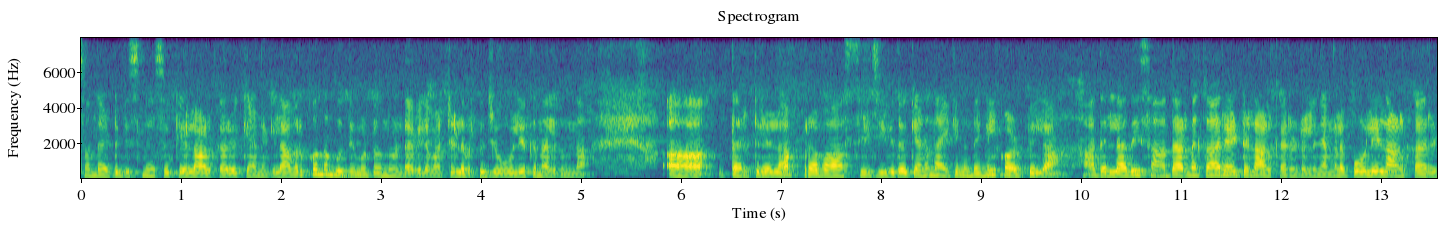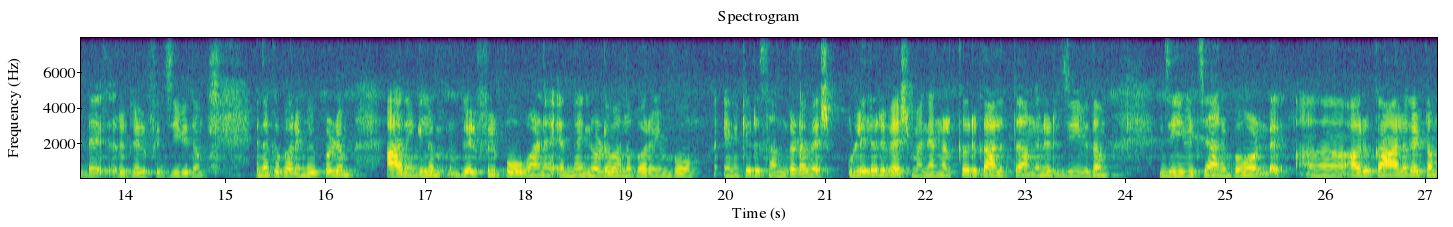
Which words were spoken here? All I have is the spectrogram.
സ്വന്തമായിട്ട് ബിസിനസ്സൊക്കെ ഉള്ള ആൾക്കാരൊക്കെ ആണെങ്കിൽ അവർക്കൊന്നും ബുദ്ധിമുട്ടൊന്നും ഉണ്ടാവില്ല. മറ്റുള്ളവർക്ക് ജോലിയൊക്കെ നൽകുന്ന തരത്തിലുള്ള പ്രവാസി ജീവിതമൊക്കെയാണ് നയിക്കുന്നതെങ്കിൽ കുഴപ്പമില്ല. അതല്ലാതെ ഈ സാധാരണക്കാരായിട്ടുള്ള ആൾക്കാരുണ്ടല്ലോ. ഞങ്ങളെപ്പോലെയുള്ള ആൾക്കാരുടെ ഒരു ഗൾഫ് ജീവിതം എന്നൊക്കെ പറയുമ്പോൾ ഇപ്പോഴും ആരെങ്കിലും ഗൾഫിൽ പോവുകയാണ് എന്ന് എന്നോട് വന്ന് പറയുമ്പോൾ എനിക്കൊരു സങ്കട വിഷ ഉള്ളിലൊരു വിഷമം. ഞങ്ങൾക്കൊരു കാലത്ത് ഒരു ജീവിതം ജീവിച്ച അനുഭവമുണ്ട്. ആ ഒരു കാലഘട്ടം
